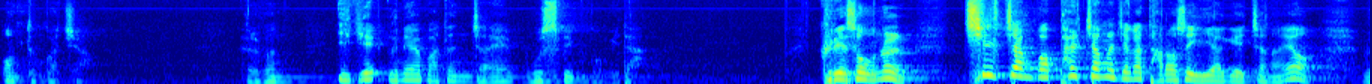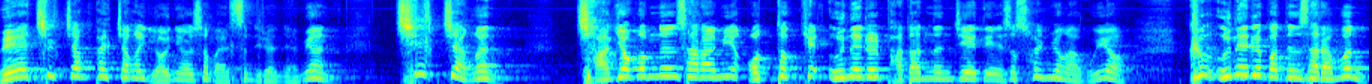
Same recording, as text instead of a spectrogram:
없는 거죠. 여러분, 이게 은혜 받은 자의 모습인 겁니다. 그래서 오늘 7장과 8장을 제가 다뤄서 이야기했잖아요. 왜 7장, 8장을 연이어서 말씀드렸냐면 7장은 자격 없는 사람이 어떻게 은혜를 받았는지에 대해서 설명하고요. 그 은혜를 받은 사람은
